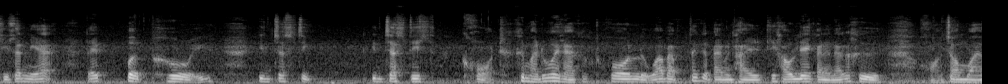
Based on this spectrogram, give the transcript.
ซีซั่นนี้ได้เปิดเผย Injustice Injustice Court ขึ้นมาด้วยนะทุกคนหรือว่าแบบถ้าเกิดแปลเป็นไทยที่เขาเรียกกันนะก็คือ ขอจอมวาย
